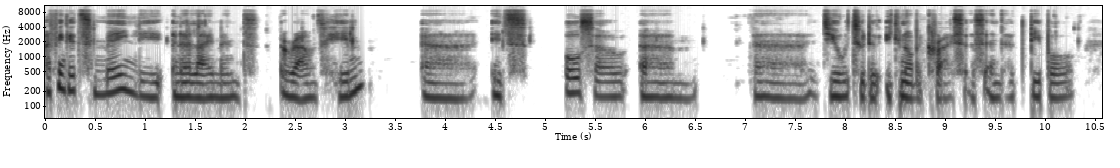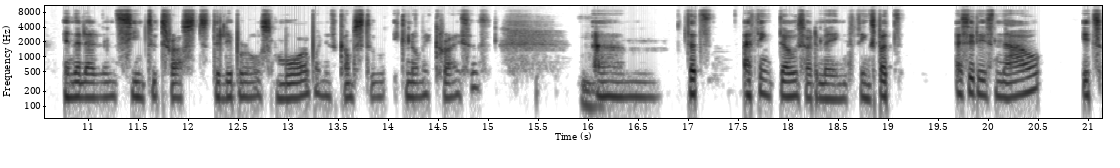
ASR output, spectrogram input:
I think it's mainly an alignment around him. Uh, it's also um, uh, due to the economic crisis and that people in the Netherlands seem to trust the liberals more when it comes to economic crisis. Mm. Um, that's I think those are the main things. But as it is now, it's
